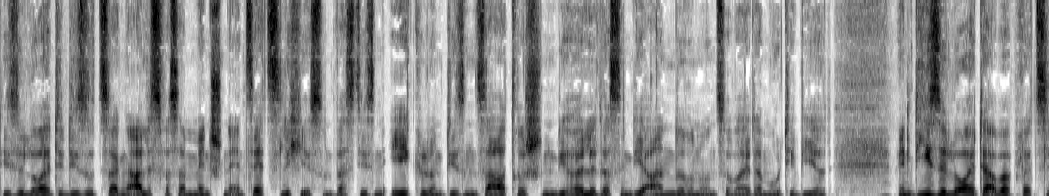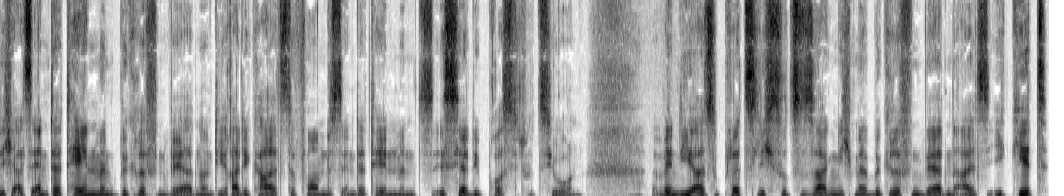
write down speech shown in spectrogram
diese Leute, die sozusagen alles, was am Menschen entsetzlich ist und was diesen Ekel und diesen satrischen, die Hölle, das sind die anderen und so weiter motiviert. Wenn diese Leute aber plötzlich als Entertainment begriffen werden und die radikalste Form des Entertainments ist ja die Prostitution, wenn die also plötzlich sozusagen nicht mehr begriffen werden als Igitt,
